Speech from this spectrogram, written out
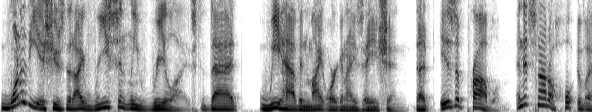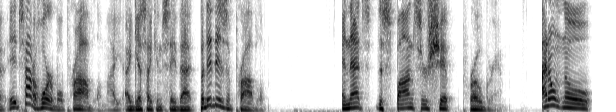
one of the issues that i recently realized that we have in my organization that is a problem. And it's not a ho- it's not a horrible problem. I, I guess i can say that but it is a problem. And that's the sponsorship program. I don't know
